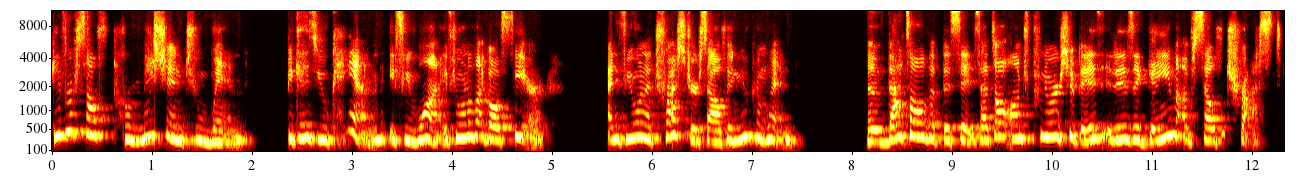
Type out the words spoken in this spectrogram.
Give yourself permission to win because you can if you want. If you want to let go of fear and if you want to trust yourself, then you can win. That's all that this is. That's all entrepreneurship is. It is a game of self trust.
